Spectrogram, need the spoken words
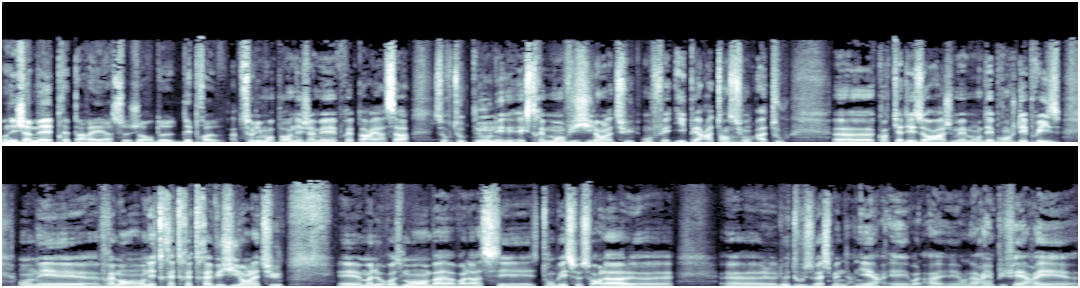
On n'est jamais préparé à ce genre d'épreuve. Absolument pas, on n'est jamais préparé à ça. Surtout que nous, on est extrêmement vigilants là-dessus. On fait hyper attention à tout. Euh, quand il y a des orages, même on débranche des prises. On est vraiment, on est très très très vigilant là-dessus. Et malheureusement, bah voilà, c'est tombé ce soir-là. Euh, euh, le 12 de la semaine dernière et voilà et on n'a rien pu faire et euh,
